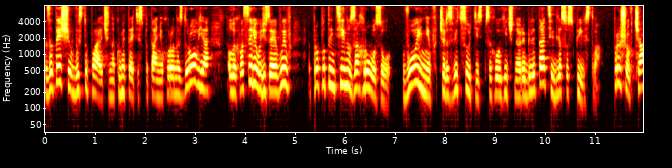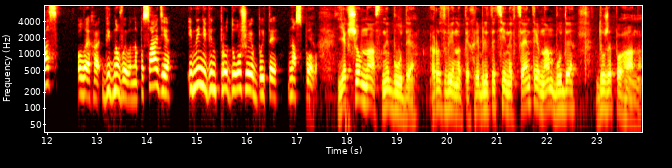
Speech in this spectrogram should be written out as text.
за те, що виступаючи на комітеті з питань охорони здоров'я, Олег Васильович заявив про потенційну загрозу воїнів через відсутність психологічної реабілітації для суспільства. Пройшов час, Олега відновили на посаді, і нині він продовжує бити на сполох. Якщо в нас не буде розвинутих реабілітаційних центрів, нам буде дуже погано.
